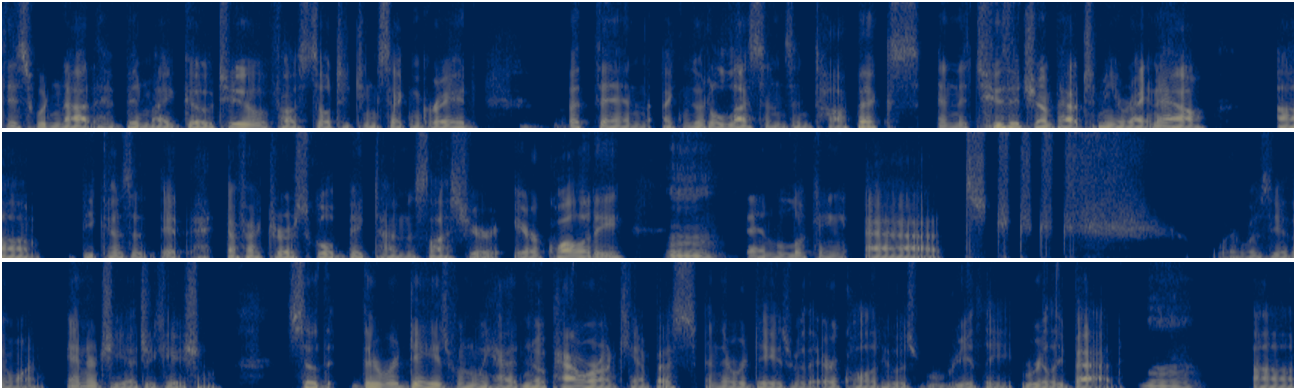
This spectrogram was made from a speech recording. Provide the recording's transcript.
this would not have been my go-to if I was still teaching second grade, but then I can go to lessons and topics, and the two that jump out to me right now um, because it, it affected our school big time this last year air quality. Mm. and looking at where was the other one? Energy education. So th- there were days when we had no power on campus and there were days where the air quality was really really bad. Mm. uh,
